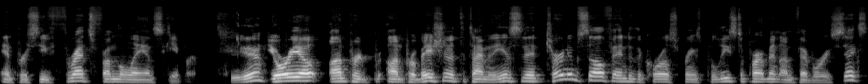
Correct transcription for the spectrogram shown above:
and perceived threats from the landscaper. Yeah. Diorio, on, pro- on probation at the time of the incident, turned himself into the Coral Springs Police Department on February 6th.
